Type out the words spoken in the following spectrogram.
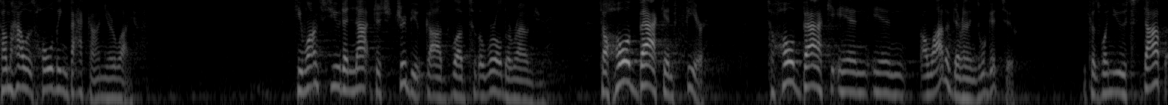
somehow is holding back on your life. He wants you to not distribute God's love to the world around you, to hold back in fear, to hold back in, in a lot of different things we'll get to. Because when you stop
